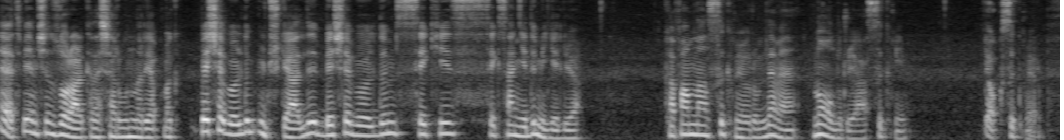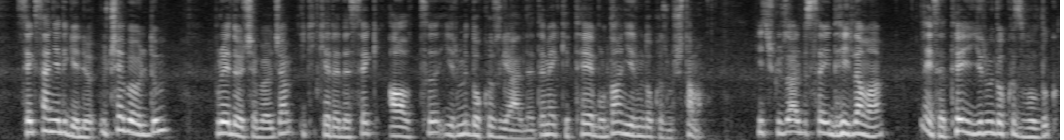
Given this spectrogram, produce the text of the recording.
Evet benim için zor arkadaşlar bunları yapmak. 5'e böldüm 3 geldi. 5'e böldüm 8, 87 mi geliyor? Kafamdan sıkmıyorum değil mi? Ne olur ya sıkmayayım. Yok sıkmıyorum. 87 geliyor. 3'e böldüm. Burayı da 3'e böleceğim. 2 kere desek 6, 29 geldi. Demek ki T buradan 29'muş. Tamam. Hiç güzel bir sayı değil ama neyse T'yi 29 bulduk.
